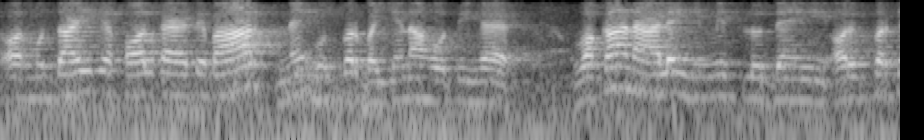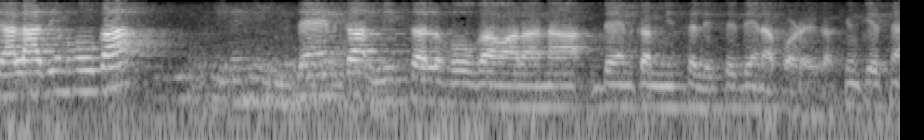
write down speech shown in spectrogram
اور مدعی کے قول کا اعتبار نہیں، اس پر بینہ ہوتی ہے۔ وکان علیہ مثل الدینی اور اس پر کیا لازم ہوگا؟ دین کا مثل ہوگا مولانا، دین کا مثل اسے دینا پڑے گا۔ کیونکہ اس نے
